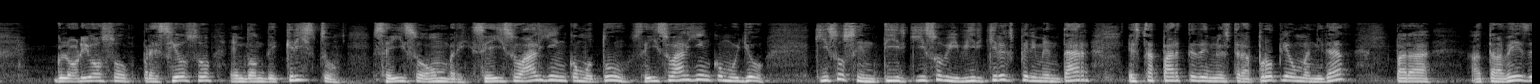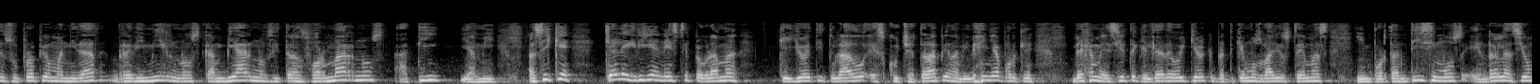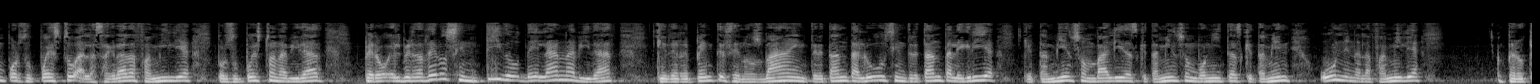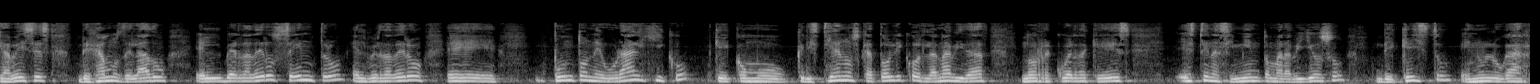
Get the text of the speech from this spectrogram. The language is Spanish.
glorioso, precioso, en donde Cristo se hizo hombre, se hizo alguien como tú, se hizo alguien como yo quiso sentir, quiso vivir, quiero experimentar esta parte de nuestra propia humanidad para a través de su propia humanidad redimirnos, cambiarnos y transformarnos a ti y a mí. Así que qué alegría en este programa que yo he titulado Escucheterapia Navideña, porque déjame decirte que el día de hoy quiero que platiquemos varios temas importantísimos en relación, por supuesto, a la Sagrada Familia, por supuesto, a Navidad, pero el verdadero sentido de la Navidad, que de repente se nos va entre tanta luz entre tanta alegría, que también son válidas, que también son bonitas, que también unen a la familia, pero que a veces dejamos de lado el verdadero centro, el verdadero eh, punto neurálgico que como cristianos católicos la Navidad nos recuerda que es este nacimiento maravilloso de Cristo en un lugar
